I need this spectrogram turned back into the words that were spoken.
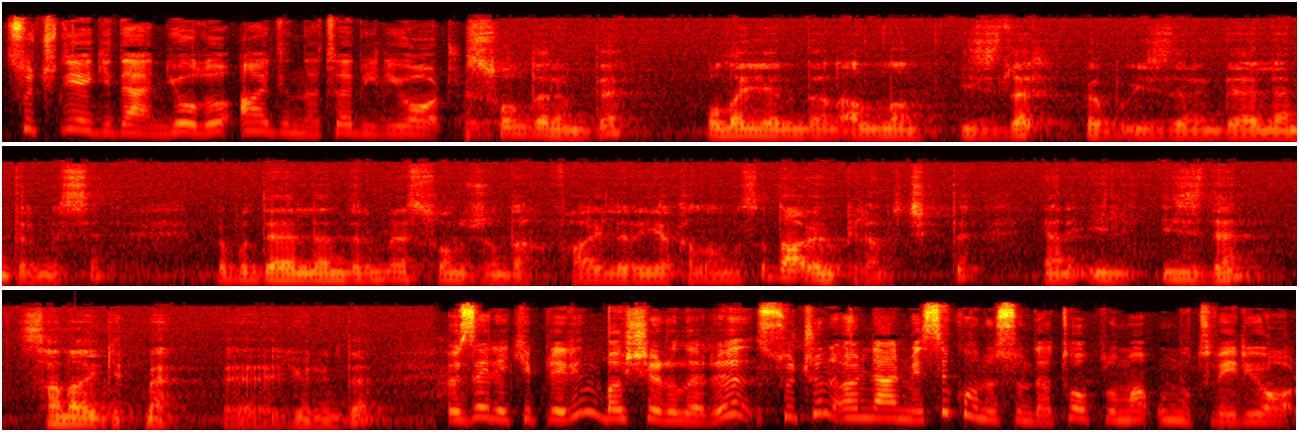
suçluya giden yolu aydınlatabiliyor. Son dönemde olay yerinden alınan izler ve bu izlerin değerlendirmesi ve bu değerlendirme sonucunda faillerin yakalanması daha ön plana çıktı. Yani il, izden sanayi gitme e, yönünde. Özel ekiplerin başarıları suçun önlenmesi konusunda topluma umut veriyor.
